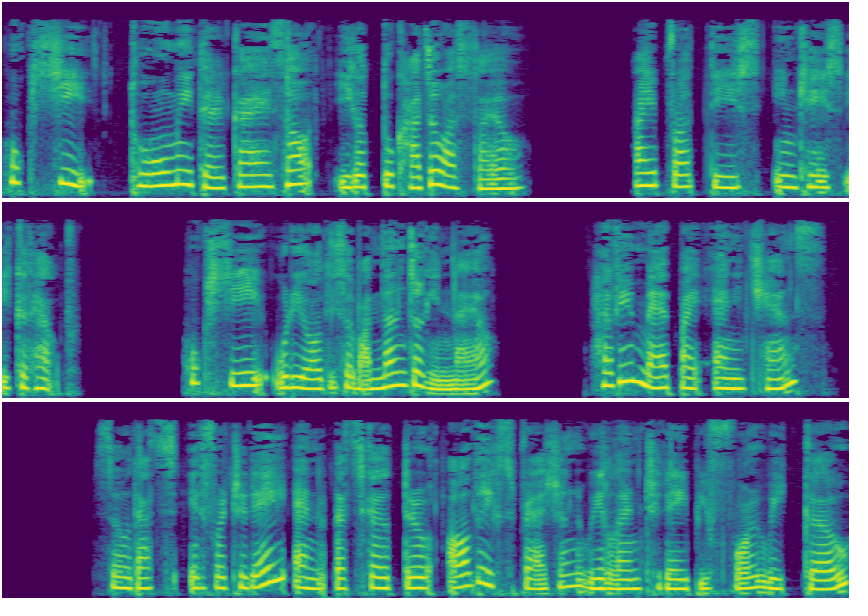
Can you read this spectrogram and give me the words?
혹시 도움이 될까 해서 이것도 가져왔어요. I brought this in case it could help. 혹시 우리 어디서 만난 적 있나요? Have you met by any chance? So that's it for today and let's go through all the expressions we learned today before we go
